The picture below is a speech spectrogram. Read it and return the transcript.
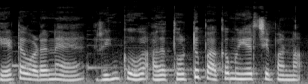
கேட்ட உடனே ரிங்கு அதை தொட்டு பார்க்க முயற்சி பண்ணான்.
